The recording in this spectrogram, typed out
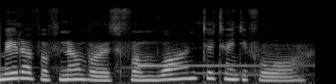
made up of numbers from 1 to 24.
